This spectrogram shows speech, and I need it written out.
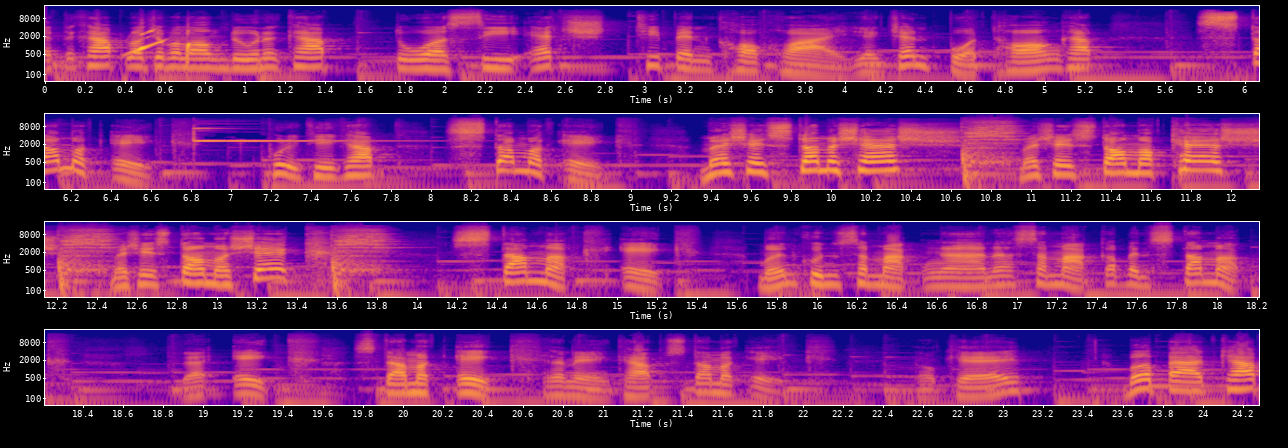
7 นะครับ เราจะมาลองดูนะครับ ตัว ch ที่เป็นคอควาย อย่างเช่นปวดท้องครับ stomach ache พูดอีกทีครับ stomach ache ไม่ใช่ stomach ache ไม่ใช่ stomach ache ไม่ใช่ stomach ache stomach ache เหมือนคุณสมัครงานนะ สมัครก็เป็น stomach และ ache stomach ache นั่นเองครับ stomach ache โอเค เบอร์ 8 ครับ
